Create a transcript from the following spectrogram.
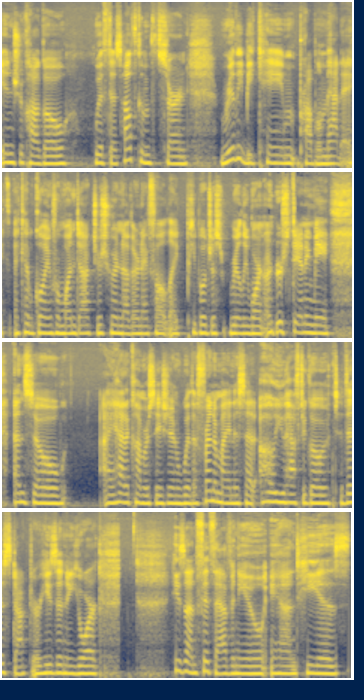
in chicago with this health concern really became problematic. I kept going from one doctor to another, and I felt like people just really weren't understanding me. And so I had a conversation with a friend of mine and said, Oh, you have to go to this doctor. He's in New York. He's on Fifth Avenue, and he is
